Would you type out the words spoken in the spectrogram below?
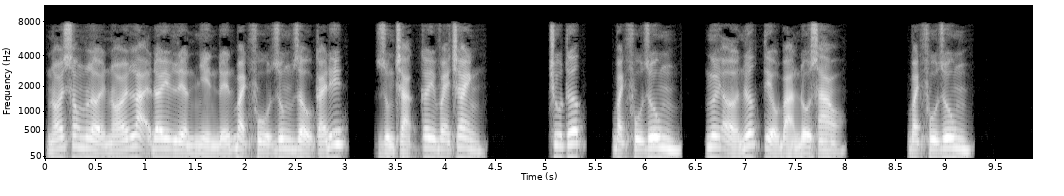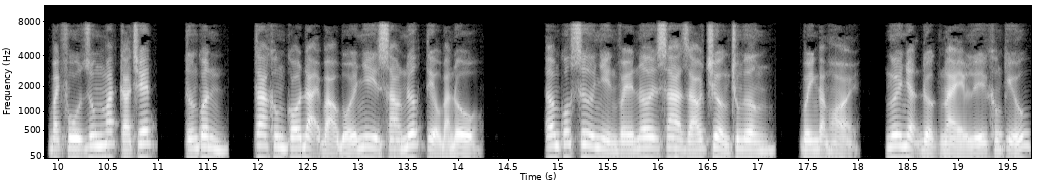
nói xong lời nói lại đây liền nhìn đến Bạch Phù Dung dầu cái đít, dùng chạc cây vẽ tranh. Chu Tước, Bạch Phù Dung, ngươi ở nước tiểu bản đồ sao? Bạch Phù Dung. Bạch Phù Dung mắt cá chết, tướng quân, ta không có đại bảo bối nhi sao nước tiểu bản đồ. Âm quốc sư nhìn về nơi xa giáo trường trung ương, bình đạm hỏi, ngươi nhận được này lý không cứu.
